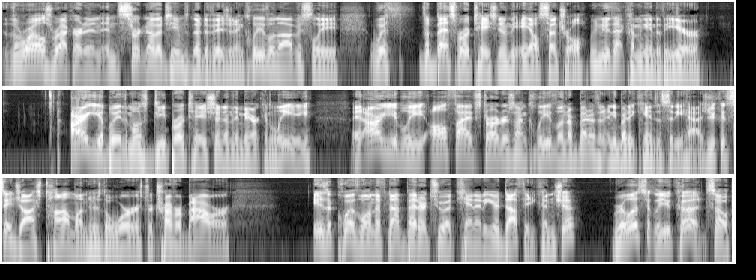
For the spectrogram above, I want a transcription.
the Royals' record and, and certain other teams in the division. And Cleveland, obviously, with the best rotation in the AL Central. We knew that coming into the year. Arguably the most deep rotation in the American League. And arguably, all five starters on Cleveland are better than anybody Kansas City has. You could say Josh Tomlin, who's the worst, or Trevor Bauer is equivalent, if not better, to a Kennedy or Duffy, couldn't you? Realistically, you could. So,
